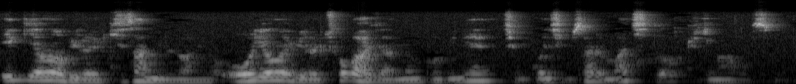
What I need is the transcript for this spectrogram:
익영업일을 기산일로 하여 오영업일을 초과하지 않는 법인의 증권 심사를 마치도록 규정하고 있습니다.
